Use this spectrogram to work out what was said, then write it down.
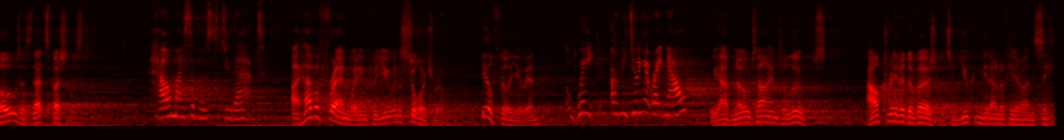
pose as that specialist. How am I supposed to do that? I have a friend waiting for you in the storage room. He'll fill you in. Wait, are we doing it right now? We have no time to lose. I'll create a diversion so you can get out of here unseen.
